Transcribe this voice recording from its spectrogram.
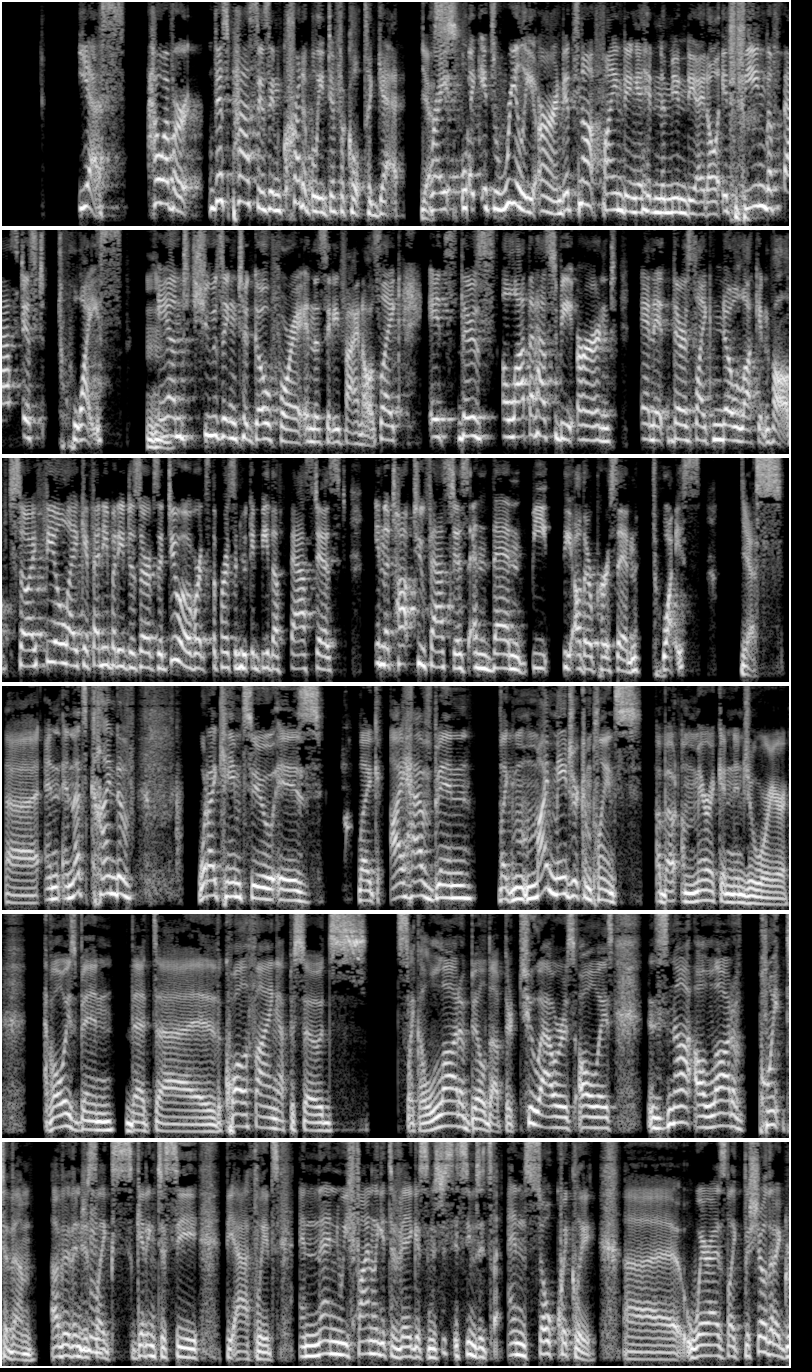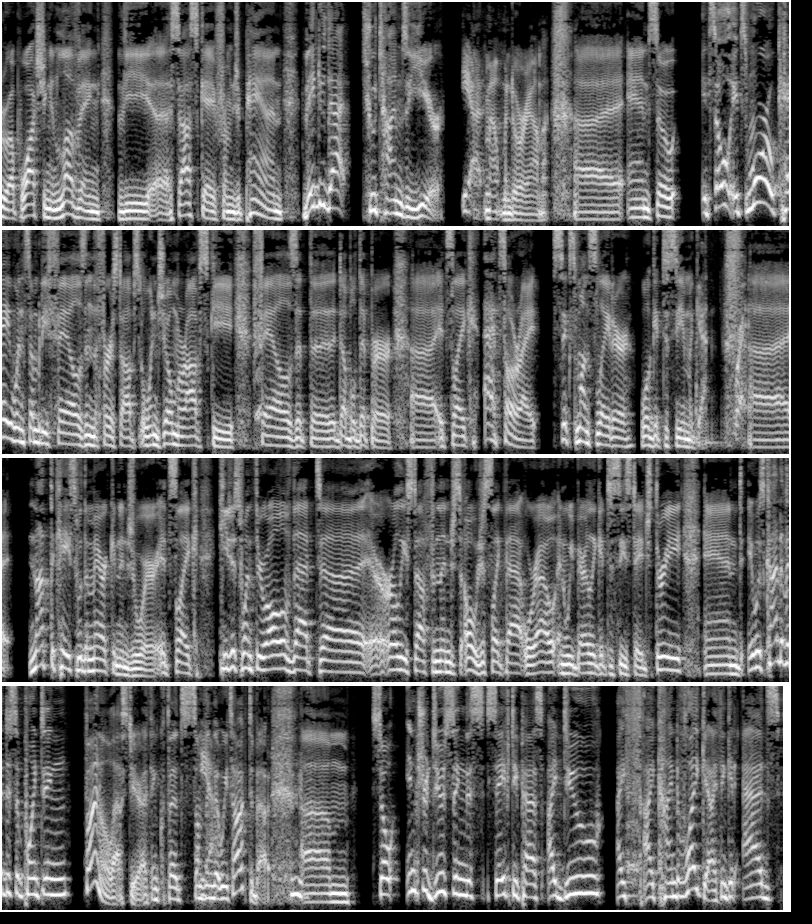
yes. However, this pass is incredibly difficult to get. Yes. Right? Like it's really earned. It's not finding a hidden immunity idol. It's being the fastest twice. Mhm. And choosing to go for it in the city finals. Like it's, there's a lot that has to be earned and it, there's like no luck involved. So I feel like if anybody deserves a do over, it's the person who can be the fastest in the top two fastest and then beat the other person twice. Yes. Uh, and, and that's kind of what I came to is like, I have been like my major complaints about American Ninja Warrior have always been that, uh, the qualifying episodes, it's like a lot of build up. They're two hours always. There's not a lot of point to them other than just like getting to see the athletes. And then we finally get to Vegas and it's just, it seems it's ends so quickly. Uh, whereas like the show that I grew up watching and loving, the uh, Sasuke from Japan, they do that two times a year Yeah. at Mount Midoriyama. Uh, and so it's oh, it's more okay when somebody fails in the first obstacle. When Joe Moravsky fails at the Double Dipper, uh, it's like that's all right. Six months later, we'll get to see him again. Right. Uh, not the case with American Ninja Warrior. It's like he just went through all of that uh, early stuff, and then just oh, just like that, we're out, and we barely get to see stage three. And it was kind of a disappointing final last year. I think that's something Yeah. that we talked about. Um, so introducing this safety pass, I do, I, I kind of like it. I think it adds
